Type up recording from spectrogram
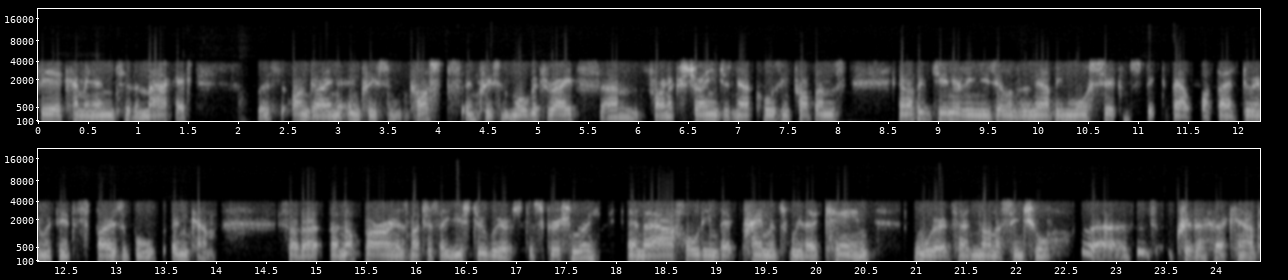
fear coming into the market with ongoing increase in costs, increase in mortgage rates, um, foreign exchange is now causing problems. And I think generally New Zealanders are now being more circumspect about what they're doing with their disposable income. So they're, they're not borrowing as much as they used to, where it's discretionary, and they are holding back payments where they can, where it's a non-essential uh, credit account.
